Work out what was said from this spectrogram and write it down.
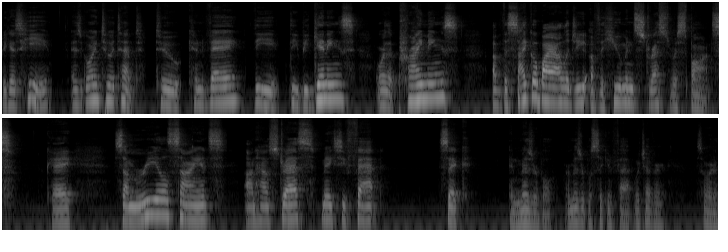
because he is going to attempt to convey the the beginnings or the primings of the psychobiology of the human stress response. Okay? Some real science on how stress makes you fat, sick, and miserable, or miserable, sick, and fat, whichever sort of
